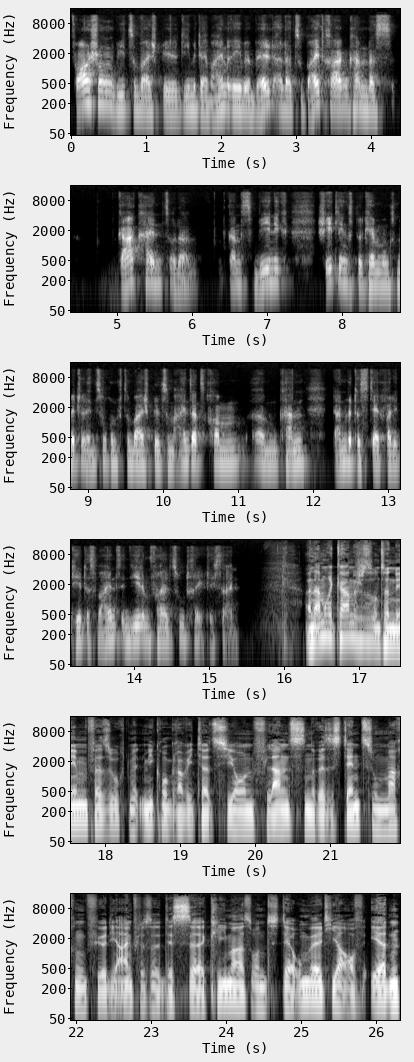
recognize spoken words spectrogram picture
Forschung, wie zum Beispiel die mit der Weinrebe im Weltall dazu beitragen kann, dass gar keins oder ganz wenig Schädlingsbekämpfungsmittel in Zukunft zum Beispiel zum Einsatz kommen ähm, kann, dann wird es der Qualität des Weins in jedem Fall zuträglich sein. Ein amerikanisches Unternehmen versucht mit Mikrogravitation Pflanzen resistent zu machen für die Einflüsse des äh, Klimas und der Umwelt hier auf Erden.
